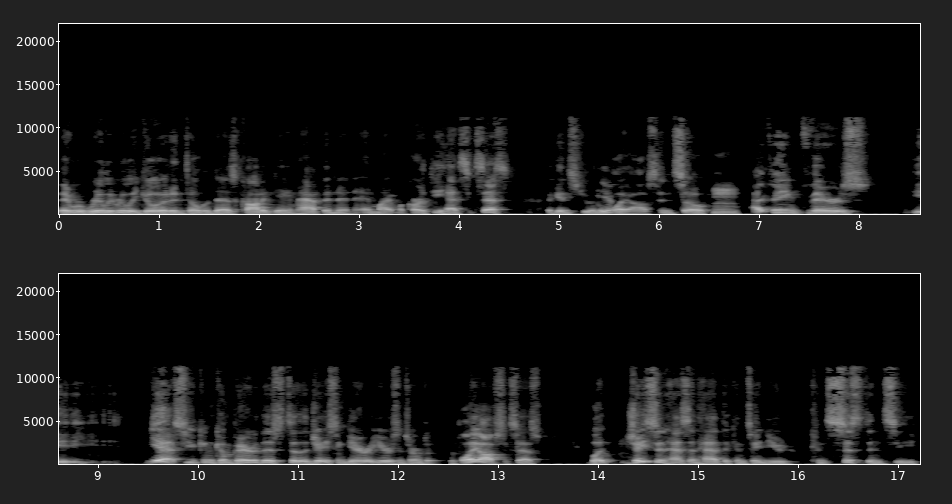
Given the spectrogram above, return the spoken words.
they were really, really good until the Dez caught it game happened and, and Mike McCarthy had success against you in the Yeah. playoffs. And so Hmm. I think there's, yes, you can compare this to the Jason Garrett years in terms of playoff success, but Jason hasn't had the continued consistency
